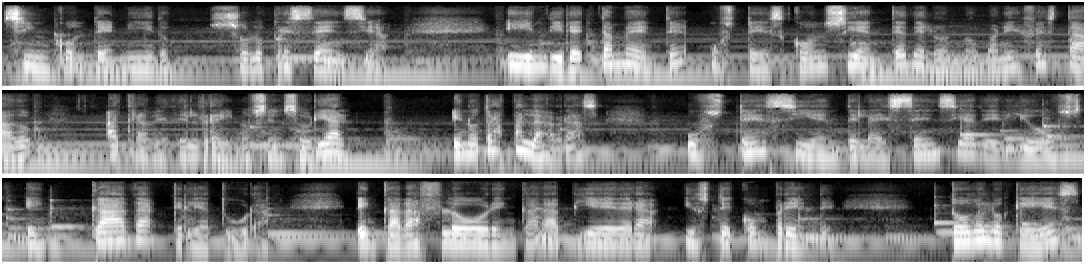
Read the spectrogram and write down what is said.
sin contenido, solo presencia indirectamente, usted es consciente de lo no manifestado a través del reino sensorial. En otras palabras, usted siente la esencia de Dios en cada criatura, en cada flor, en cada piedra, y usted comprende, todo lo que es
